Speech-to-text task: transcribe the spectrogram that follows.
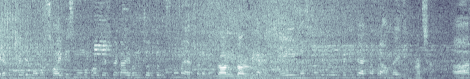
এরকম সাইজের মোমো ছয় পিস মোমো পঞ্চাশ টাকা এবং চোদ্দ পিস মোমো একশো টাকা। দারুণ দারুণ ঠিক আছে? এই মশলাগুলোর উপরে কিন্তু একমাত্র আমরাই দিই। আচ্ছা। আর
